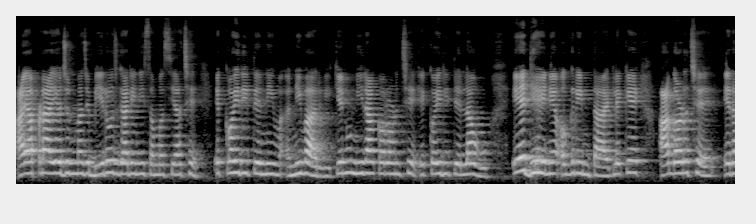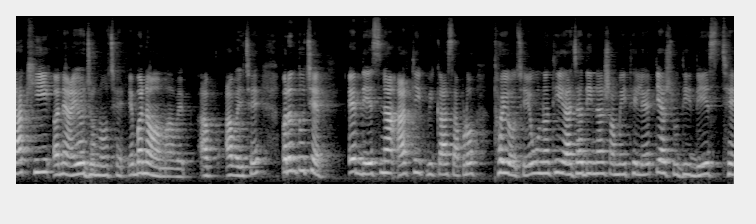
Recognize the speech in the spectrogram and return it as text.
આ આપણા આયોજનમાં જે બેરોજગારીની સમસ્યા છે, એ કઈ રીતે નિવારવી, કેનું નિરાકરણ છે, એ કઈ રીતે લાવવું, એ ધ્યેયને અગ્રિમતા એટલે કે આગળ છે, એ રાખી અને આયોજનો છે, એ બનાવવામાં આવે આવે છે. પરંતુ છે, એ દેશના આર્થિક વિકાસ આપણો થયો છે, એવું નથી, આઝાદીના સમયથી લે અત્યાર સુધી દેશ છે,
